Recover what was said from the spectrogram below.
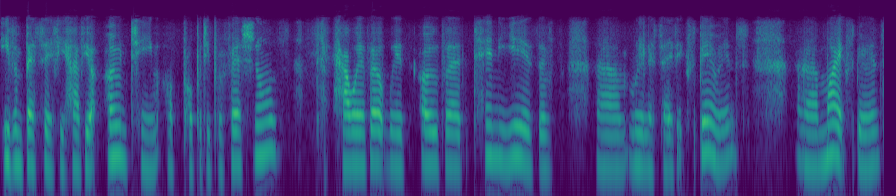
Even better if you have your own team of property professionals. However, with over 10 years of um, real estate experience, uh, my experience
